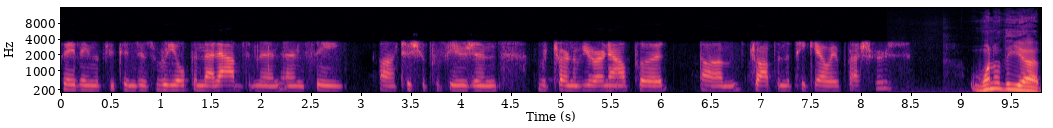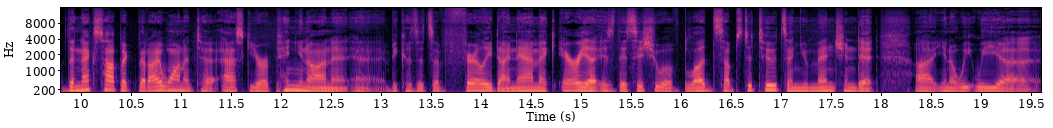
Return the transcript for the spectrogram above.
saving if you can just reopen that abdomen and see uh, tissue perfusion, return of urine output, um, drop in the peak airway pressures. One of the uh, the next topic that I wanted to ask your opinion on, uh, uh, because it's a fairly dynamic area, is this issue of blood substitutes. And you mentioned it. Uh, you know, we we uh,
